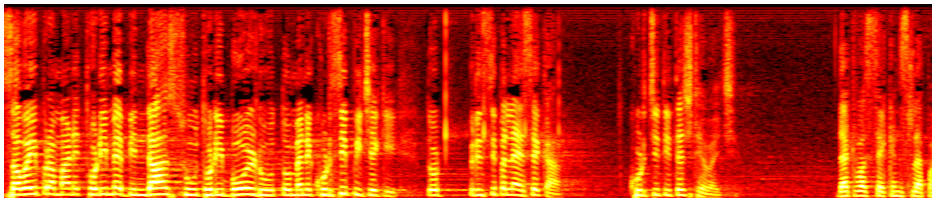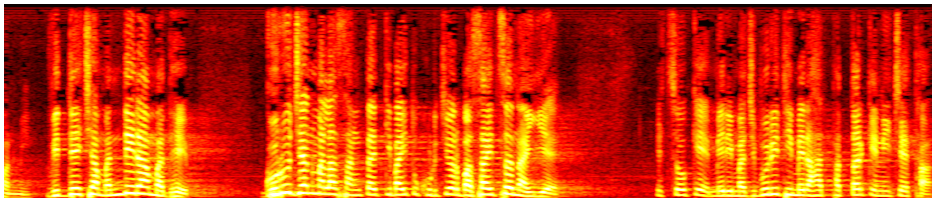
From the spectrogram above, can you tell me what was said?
सवई प्रमाणे थोड़ी मैं बिंदास हूँ थोड़ी बोल्ड हूँ तो मैंने खुर्सी पीछे की तो प्रिंसिपल ने ऐसे कहा खुर्ची तिथेच ठेवायची. That was second slap on me विद्येच्या मंदिरामध्ये गुरुजन मला सांगतायत की बाई तू खुर्चीवर बसायचं नाहीये. इट्स ओके okay, मेरी मजबूरी थी मेरा हाथ पत्थर के नीचे था.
